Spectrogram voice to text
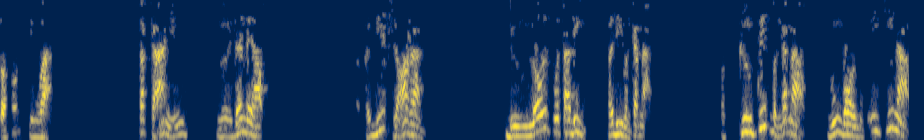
cơ hội tiến hóa. Tất cả những người đến đây học phải biết rõ ràng đường lối của ta đi phải đi bằng cách nào? Và cương quyết bằng cách nào? Vun bồi một ý chí nào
